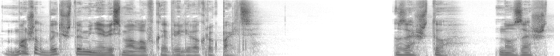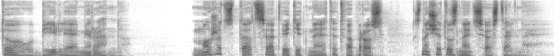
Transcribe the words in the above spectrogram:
Может быть, что меня весьма ловко обвели вокруг пальца. За что? Ну за что убили Амиранду? Может статься ответить на этот вопрос, значит узнать все остальное.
